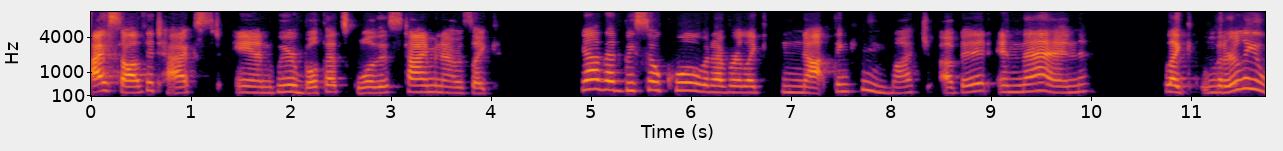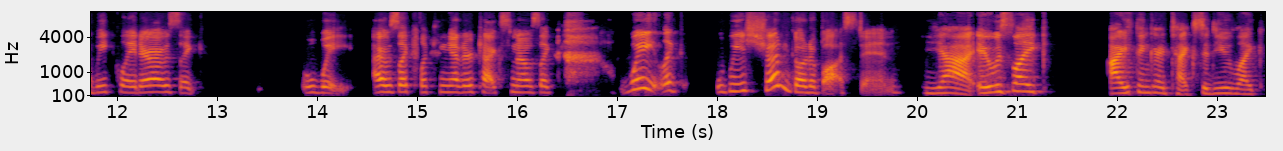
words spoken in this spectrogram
I saw the text and we were both at school this time and I was like yeah that'd be so cool whatever like not thinking much of it. And then like literally a week later I was like wait I was like looking at her text and I was like wait like we should go to Boston. Yeah it was like I think I texted you like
